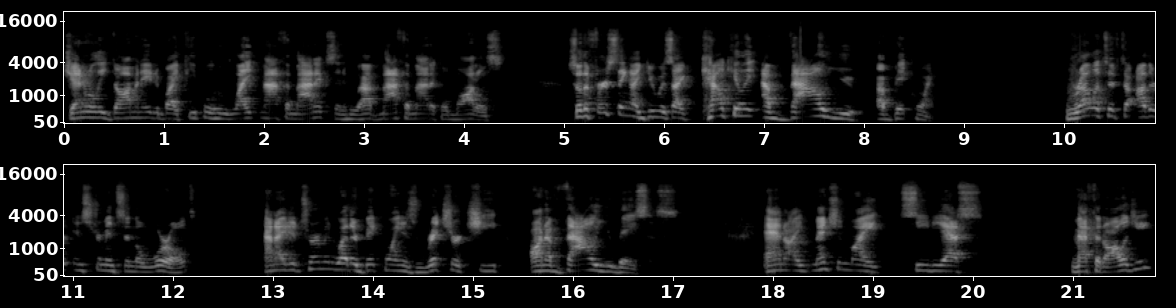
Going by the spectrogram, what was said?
generally dominated by people who like mathematics and who have mathematical models. So the first thing I do is I calculate a value of Bitcoin relative to other instruments in the world, and I determine whether Bitcoin is rich or cheap on a value basis. And I mentioned my CDS methodology,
